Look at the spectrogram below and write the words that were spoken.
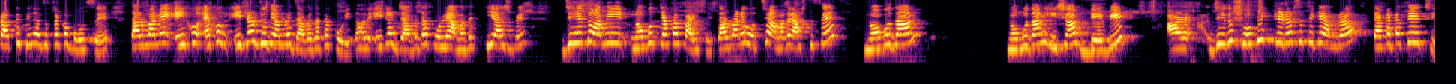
প্রাপ্তি তিন হাজার টাকা বলছে, তার মানে এই এখন এটার যদি আমরা জাবেদাটা করি, তাহলে এটার জাবেদা করলে আমাদের কি আসবে? যেহেতু আমি নগদ টাকা পাইছি, তার মানে হচ্ছে আমাদের আসতেছে নগদান নগদান হিসাব ডেবিট আর যেহেতু শফিক ট্রেডার্স থেকে আমরা টাকাটা পেয়েছি,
